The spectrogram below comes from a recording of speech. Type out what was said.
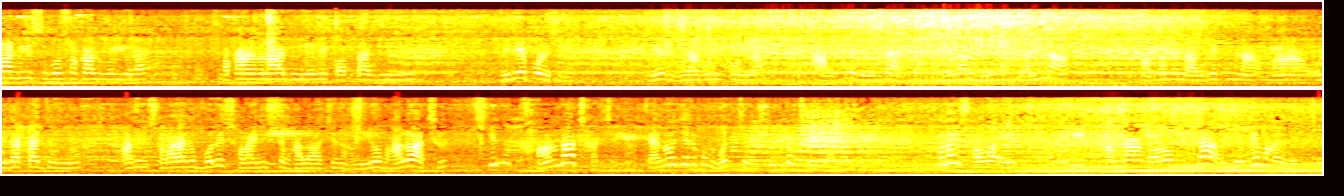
মর্নিং শুভ সকাল, বন্ধুরা। সকালবেলা দুজনে কর্তা গিয়ে বেরিয়ে পড়েছিল। বেশ ঘোরাঘুরি করলাম। কালকে রোদটা এত ভালো লাগবে জানি না আপনাদের লাগবে কি না, মা ওয়েদারটার জন্য। আমি সবার আগে বলি, সবাই নিশ্চয়ই ভালো আছেন, আমিও ভালো আছি, কিন্তু ঠান্ডা ছাড়ছে না। কেন যেরকম হচ্ছে, ওষুধ তো। মনে হয় সবাই এই ঠান্ডা গরমটা ওই জন্যই মনে হচ্ছে।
